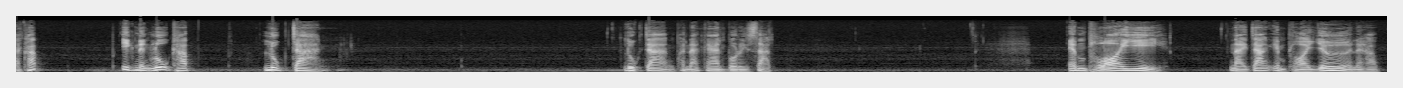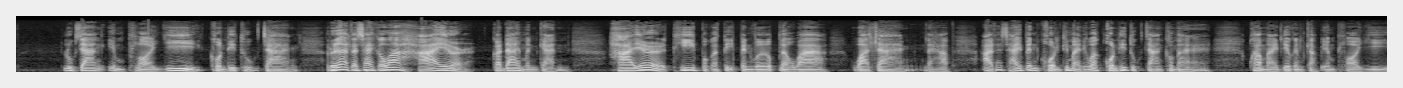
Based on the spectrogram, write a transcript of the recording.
นะครับ อีกหนึ่งลูกครับ ลูกจ้าง ลูกจ้างพนักงานบริษัท employee นายจ้าง employer นะครับ ลูกจ้าง employee คนที่ถูกจ้าง หรืออาจจะใช้คาว่า hire ก็ได้เหมือนกัน hire ที่ปกติเป็น verb แปลว่าว่าจ้างนะครับ อาจจะใช้เป็นคนที่หมายถึงว่าคนที่ถูกจ้างเข้ามา ความหมายเดียวกันกับ employee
